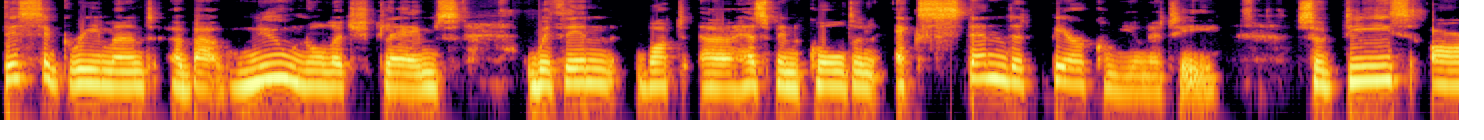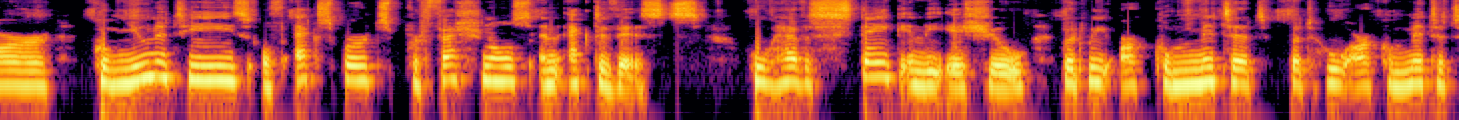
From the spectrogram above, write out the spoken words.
disagreement about new knowledge claims within what uh, has been called an extended peer community. So these are communities of experts, professionals and activists who have a stake in the issue, but we are committed, but who are committed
